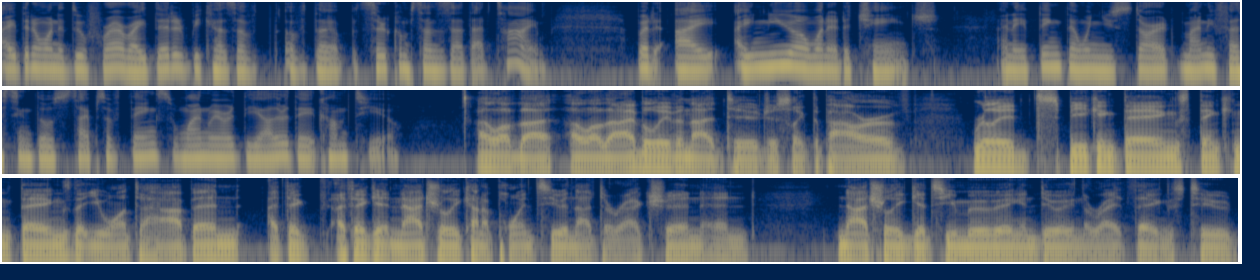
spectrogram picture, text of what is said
I didn't want to do forever. I did it because of, of the circumstances at that time. But I, I knew I wanted to change. And I think that when you start manifesting those types of things, one way or the other, they come to you. I love that. I love that. I believe in that too. Just like the power of really speaking things, thinking things that you want to happen. I think I think it naturally kind of points you in that direction and naturally gets you moving and doing the right things to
